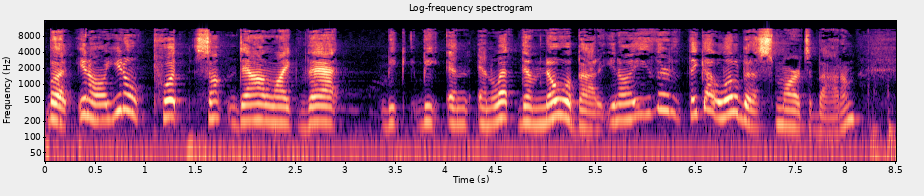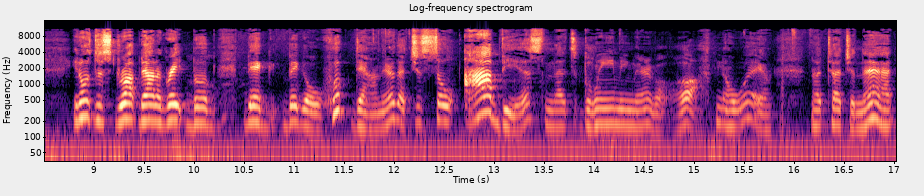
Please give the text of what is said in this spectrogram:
But you know, you don't put something down like that be, be, and and let them know about it. You know, they got a little bit of smarts about them. You don't just drop down a great big big big old hook down there that's just so obvious and that's gleaming there and go, oh no way, I'm not touching that.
